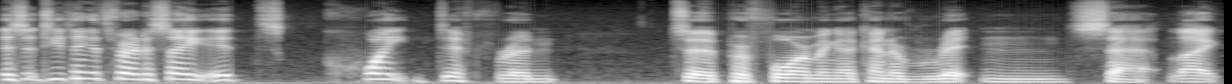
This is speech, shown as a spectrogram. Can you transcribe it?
is it? Do you think it's fair to say it's quite different to performing a kind of written set? Like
